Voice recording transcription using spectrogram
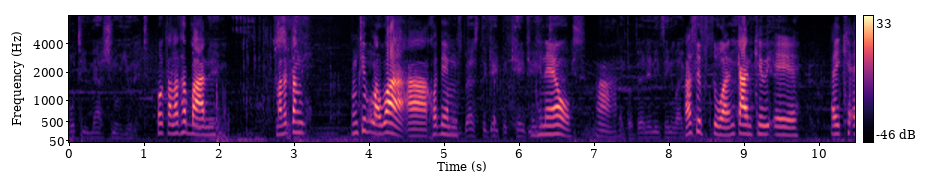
multinational unit. พวกทางรัฐบาล Name, มันได้ตั้ง Sentinel. ตั้งชื่อพวกเราว่า อ่าโค้ดเนม To investigate the KVA ทีเนล attacks อ่า and prevent anything like แล้วสืบ that สวนการ KVA ไอไอ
